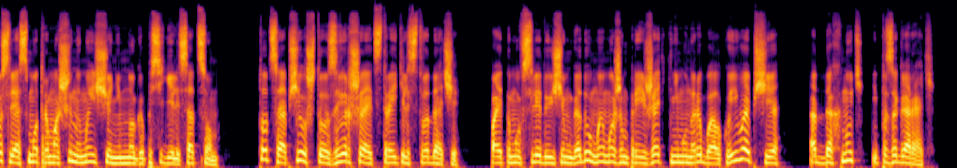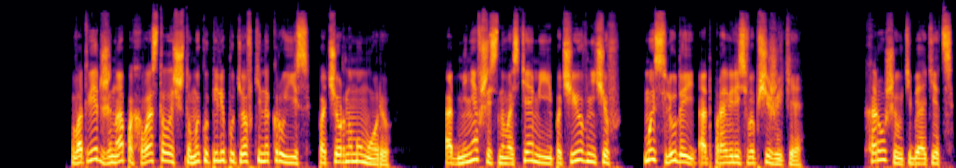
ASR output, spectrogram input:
После осмотра машины мы еще немного посидели с отцом. Тот сообщил, что завершает строительство дачи, поэтому в следующем году мы можем приезжать к нему на рыбалку и вообще отдохнуть и позагорать. В ответ жена похвасталась, что мы купили путевки на круиз по Черному морю. Обменявшись новостями и почаевничав, мы с Людой отправились в общежитие. «Хороший у тебя отец»,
